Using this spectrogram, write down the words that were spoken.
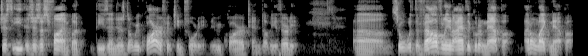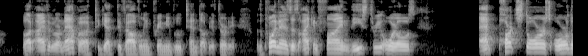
just, just, just fine, but these engines don't require 1540. They require 10W30. Um, so with the Valvoline, I have to go to Napa. I don't like Napa. But I have to go to Napa to get the Valvoline Premium Blue 10W30. But the point is, is I can find these three oils at part stores or the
